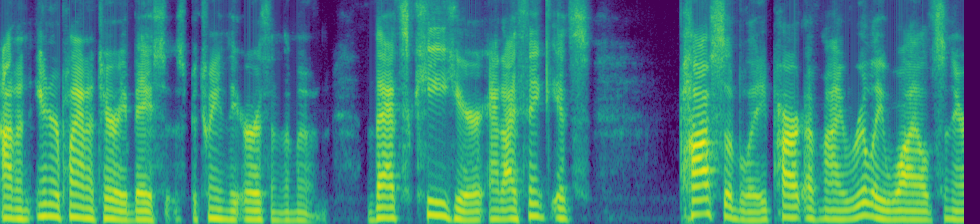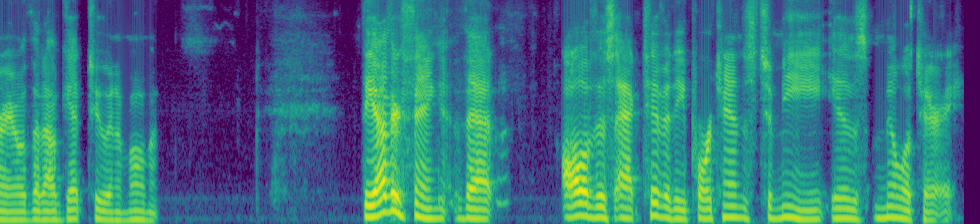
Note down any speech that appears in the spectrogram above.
on an interplanetary basis between the Earth and the Moon. That's key here. And I think it's possibly part of my really wild scenario that I'll get to in a moment. The other thing that all of this activity portends to me is military,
